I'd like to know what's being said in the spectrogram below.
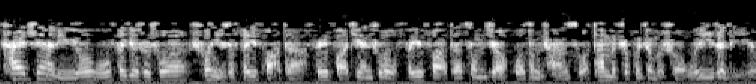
拆迁理由无非就是说说你是非法的、非法建筑、非法的宗教活动场所，他们只会这么说，唯一的理由。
